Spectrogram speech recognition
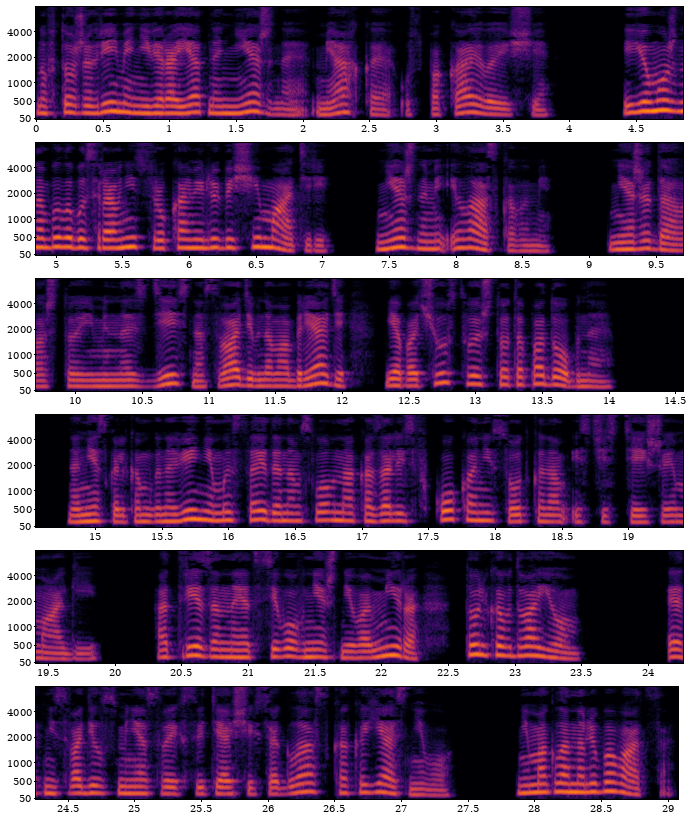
но в то же время невероятно нежная, мягкая, успокаивающая. Ее можно было бы сравнить с руками любящей матери, нежными и ласковыми. Не ожидала, что именно здесь, на свадебном обряде, я почувствую что-то подобное. На несколько мгновений мы с Эйденом словно оказались в коконе, сотканном из чистейшей магии. Отрезанные от всего внешнего мира, только вдвоем. Эд не сводил с меня своих светящихся глаз, как и я с него. Не могла налюбоваться,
